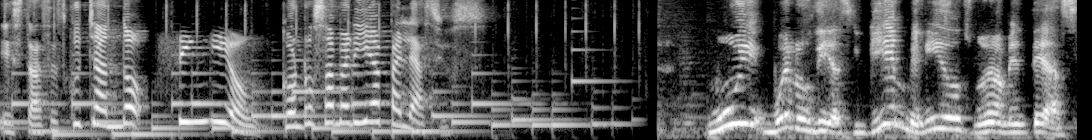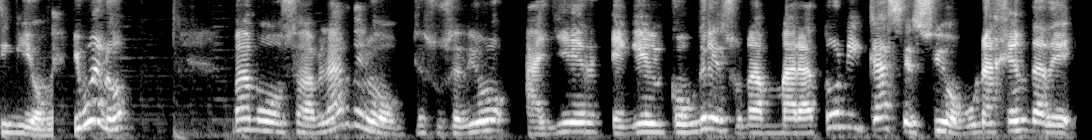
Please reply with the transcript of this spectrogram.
Estás escuchando Sin Guión con Rosa María Palacios. Muy buenos días y bienvenidos nuevamente a Sin Guión. Y bueno, vamos a hablar de lo que sucedió ayer en el Congreso, una maratónica sesión, una agenda de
